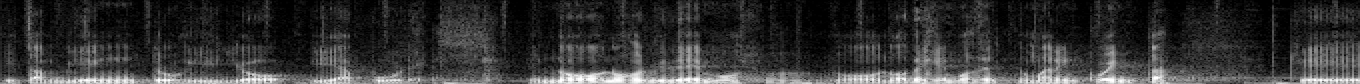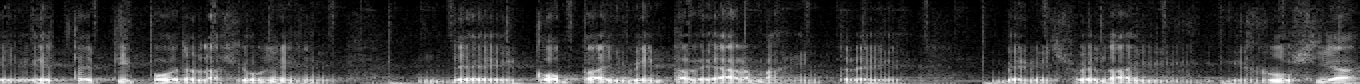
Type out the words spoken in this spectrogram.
y también Trujillo y Apure. No nos olvidemos, no, dejemos de tomar en cuenta que este tipo de relaciones de compra y venta de armas entre Venezuela y, y Rusia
